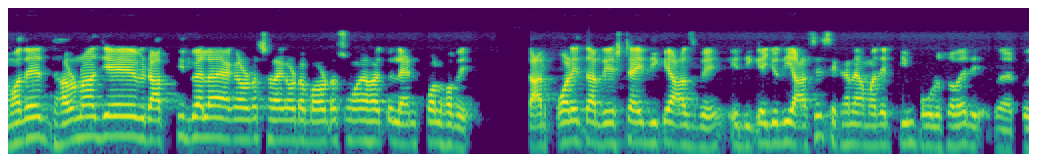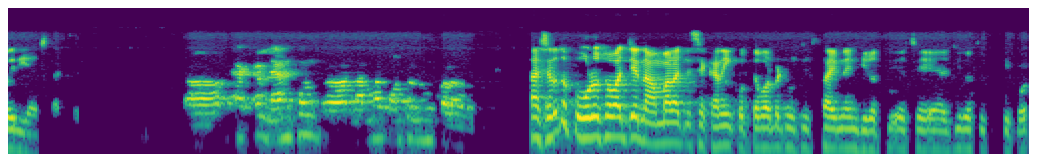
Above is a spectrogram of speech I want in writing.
আমাদের ধারণা যে রাত্রির বেলা এগারোটা সাড়ে এগারোটা বারোটার সময় হয়তো ল্যান্ডফল হবে। তারপরে তার রেস্টটা এদিকে আসবে। এদিকে যদি আসে, সেখানে আমাদের টিম পৌরসভায় তৈরি আছে। একটা ল্যান্ডফোন নাম্বার কন্ট্রোল রুম করা হবে হ্যাঁ সেটা তো পৌরসভার যে নাম্বার আছে সেখানেই করতে পারবে। Two six five nine zero zero six three four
